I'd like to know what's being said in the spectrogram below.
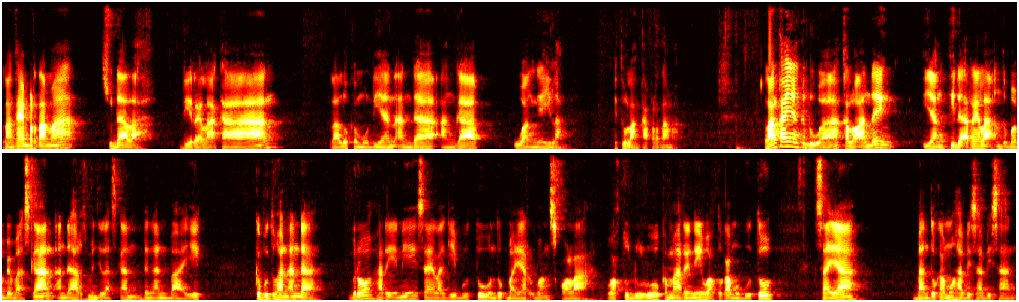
Langkah yang pertama, sudahlah, direlakan. lalu kemudian Anda anggap uangnya hilang. Itu langkah pertama. Langkah yang kedua, kalau Anda yang yang tidak rela untuk membebaskan, Anda harus menjelaskan dengan baik kebutuhan Anda. Bro, hari ini saya lagi butuh untuk bayar uang sekolah. Waktu dulu kemarin ini waktu kamu butuh, saya bantu kamu habis-habisan.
